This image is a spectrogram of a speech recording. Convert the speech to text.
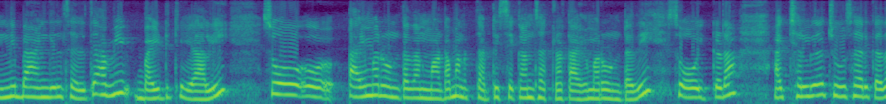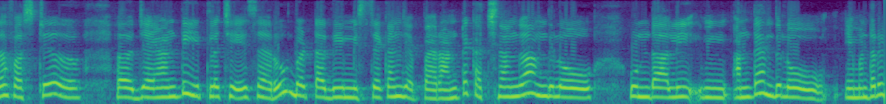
ఎన్ని బ్యాంగిల్స్ వెళ్తే అవి బయటికి వేయాలి. సో టైమర్ ఉంటుంది అనమాట మనకు థర్టీ సెకండ్స్ అట్లా టైమర్ ఉంటుంది. సో ఇక్కడ యాక్చువల్గా చూసారు కదా ఫస్ట్ జయాంటి ఇట్లా చేశారు బట్ అది మిస్టేక్ అని చెప్పారు. అంటే ఖచ్చితంగా అందులో ఉండాలి అంటే అందులో ఏమంటారు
